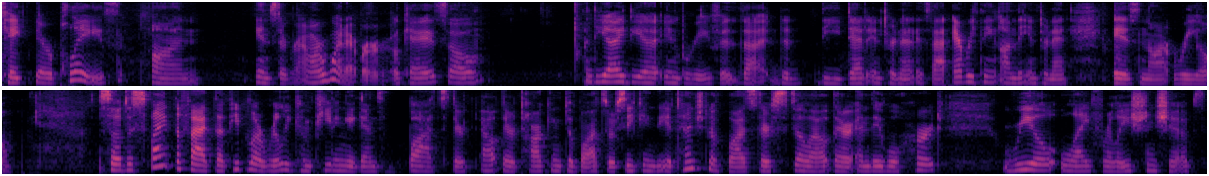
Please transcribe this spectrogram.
take their place on Instagram or whatever. Okay, so the idea in brief is that the, the dead internet is that everything on the internet is not real. So, despite the fact that people are really competing against bots, they're out there talking to bots or seeking the attention of bots, they're still out there and they will hurt real life relationships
